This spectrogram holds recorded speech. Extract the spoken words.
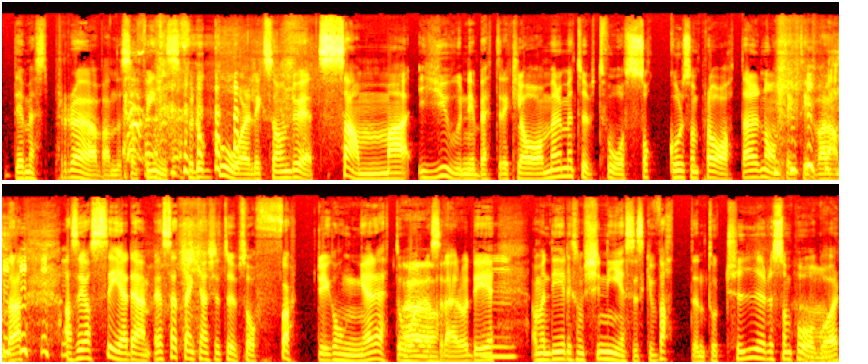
det mest prövande som finns. För då går liksom, du vet, samma Unibet-reklamer med typ två sockor som pratar någonting till varandra. Alltså jag ser den, jag har sett den kanske typ så 40 gånger ett år Ja, ja. och sådär. Och det, Mm. ja, men det är liksom kinesisk vattentortyr som pågår.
